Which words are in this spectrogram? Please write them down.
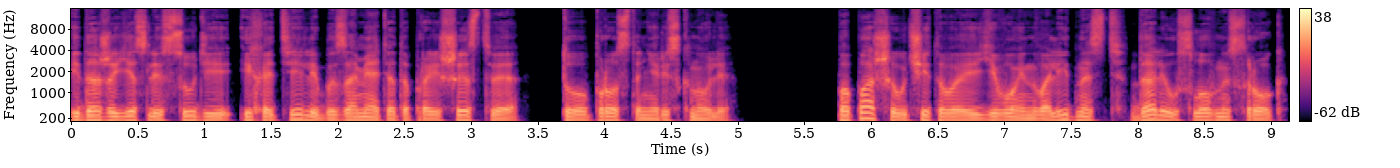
и даже если судьи и хотели бы замять это происшествие, то просто не рискнули. Папаше, учитывая его инвалидность, дали условный срок,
